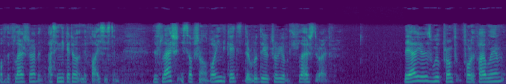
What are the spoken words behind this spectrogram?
of the flash drive as indicated on the file system. The slash is optional but indicates the root directory of the flash drive. The IOS will prompt for the file name.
